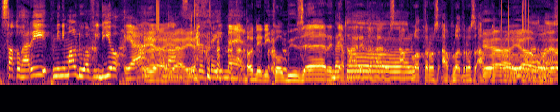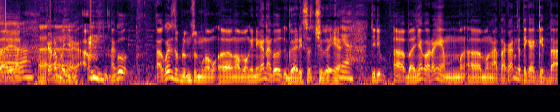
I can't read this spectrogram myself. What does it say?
satu hari minimal dua video ya. Iya, Rans iya, iya. Entertainment. Atau Deddy Kobuzer tiap hari tuh Betul. harus upload terus upload terus upload Iya, terus. iya, boleh lah ya. Ah. Karena banyak aku aku kan sebelum sebelum ngomong, eh, ngomong ini kan aku juga research juga ya. Iya. Jadi eh, banyak orang yang eh, mengatakan ketika kita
